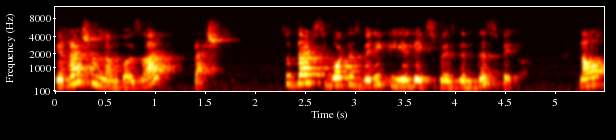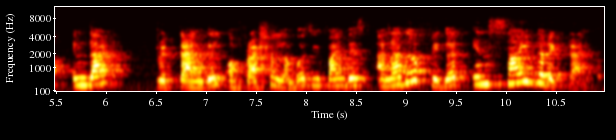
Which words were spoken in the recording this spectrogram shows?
irrational numbers are rational. So that's what is very clearly expressed in this figure. Now, in that rectangle of rational numbers, you find there's another figure inside the rectangle.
